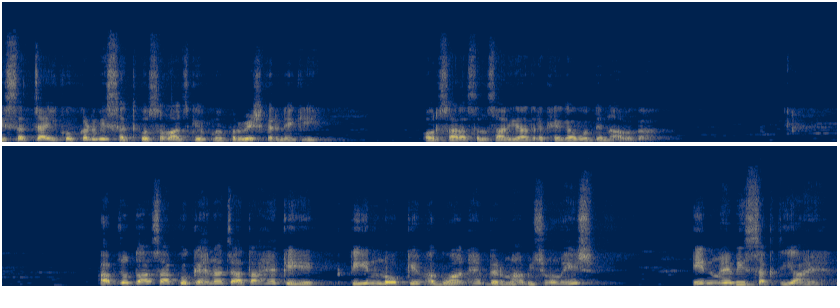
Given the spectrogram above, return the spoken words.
इस सच्चाई को, कड़वी सत्य को समाज के में प्रवेश करने की और सारा संसार याद रखेगा, वो दिन आवेगा। अब जो दास आपको कहना चाहता है कि ये तीन लोग के भगवान है, ब्रह्मा, विष्णु, महेश, इनमें भी शक्तियाँ हैं।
